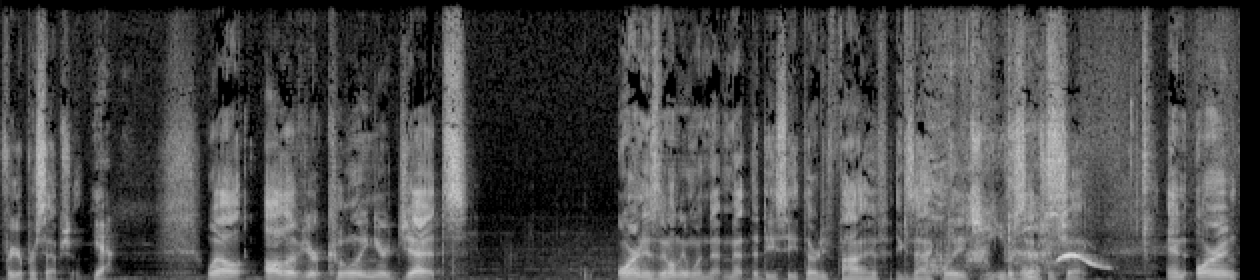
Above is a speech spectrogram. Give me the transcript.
For your perception. Yeah. Well, all of your cooling your jets. Oren is the only one that met the DC 35 exactly Jesus. perception check. And Oren,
